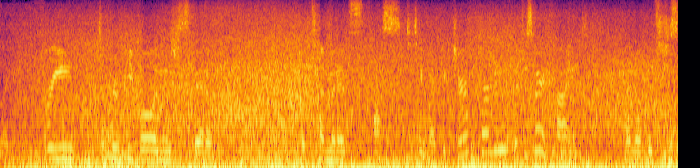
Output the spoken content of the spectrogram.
Like three different people in the span of like 10 minutes asked to take my picture for me, which is very kind. I don't know if it's just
